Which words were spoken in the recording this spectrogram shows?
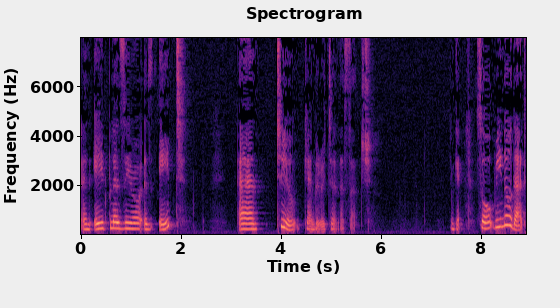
and 8 plus 0 is 8 and 2 can be written as such. Okay, so we know that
